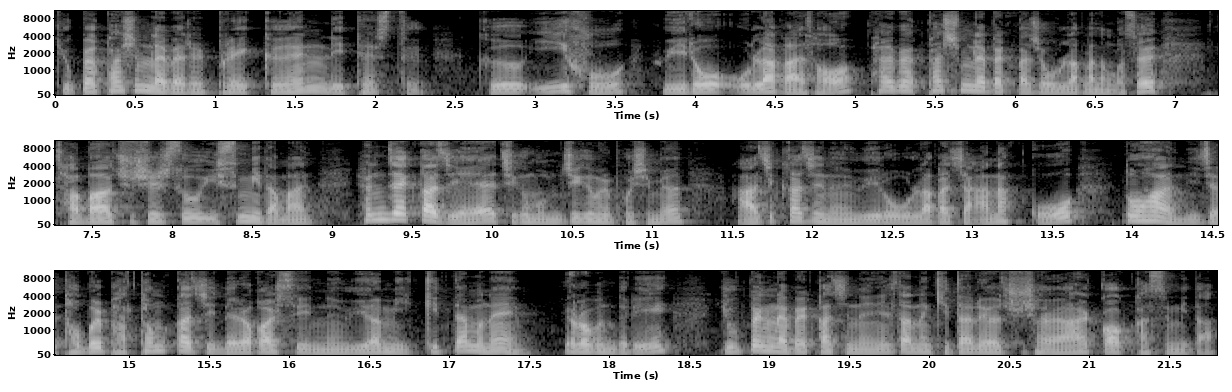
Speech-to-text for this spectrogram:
680레벨을 break and retest 그 이후 위로 올라가서 880레벨까지 올라가는 것을 잡아 주실 수 있습니다만 현재까지의 지금 움직임을 보시면 아직까지는 위로 올라가지 않았고 또한 이제 double bottom까지 내려갈 수 있는 위험이 있기 때문에 여러분들이 600레벨까지는 일단은 기다려 주셔야 할 것 같습니다.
